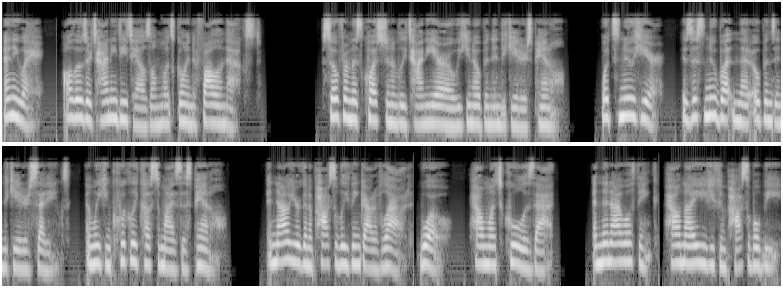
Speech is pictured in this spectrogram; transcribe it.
Anyway, all those are tiny details on what's going to follow next. So from this questionably tiny arrow we can open indicators panel. What's new here, is this new button that opens indicator settings, and we can quickly customize this panel. And now you're gonna possibly think out of loud, whoa! how much cool is that? And then I will think, how naive you can possible be!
